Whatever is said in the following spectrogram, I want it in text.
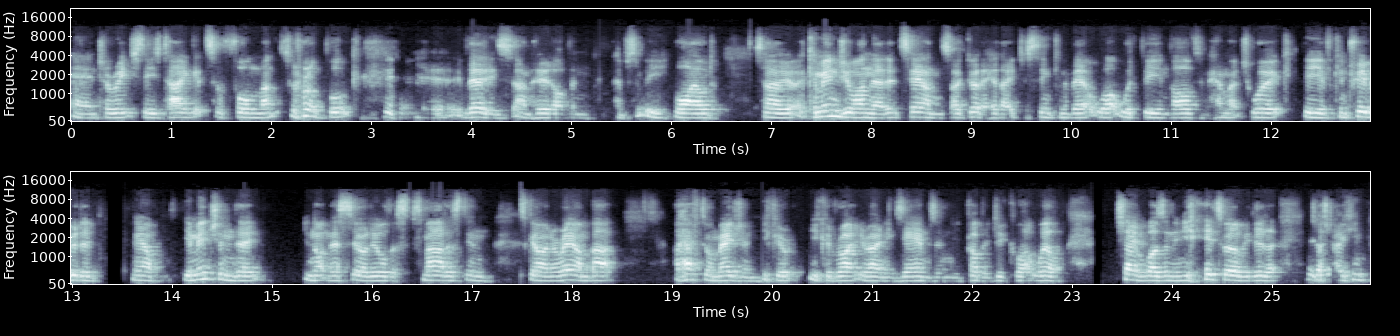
and to reach these targets of four months or a book. that is unheard of and absolutely wild. So I commend you on that. It sounds I've got a headache just thinking about what would be involved and how much work you've contributed. Now you mentioned that you're not necessarily all the smartest in what's going around, but I have to imagine if you you could write your own exams and you'd probably do quite well. Shame it wasn't in year 12 we did it. Just joking.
